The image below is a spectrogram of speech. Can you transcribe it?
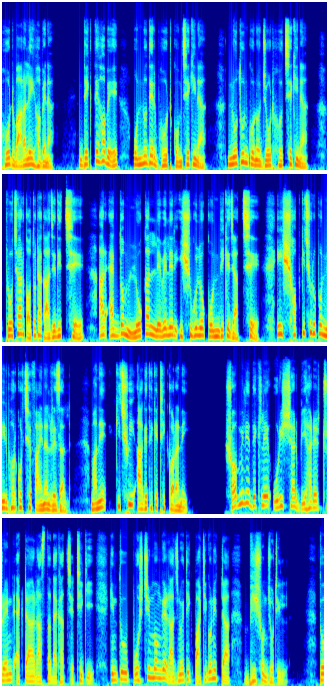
ভোট বাড়ালেই হবে না। দেখতে হবে, অন্যদের ভোট কমছে কিনা, নতুন কোনো জোট হচ্ছে কিনা, প্রচার কতটা কাজে দিচ্ছে, আর একদম লোকাল লেভেলের ইস্যুগুলো কোন দিকে যাচ্ছে, এই সব কিছুর উপর নির্ভর করছে ফাইনাল রেজাল্ট মানে কিছুই আগে থেকে ঠিক করা নেই। সব মিলিয়ে দেখলে উড়িষ্যার বিহারের ট্রেন্ড একটা রাস্তা দেখাচ্ছে, ঠিকই, কিন্তু পশ্চিমবঙ্গের রাজনৈতিক পাটিগণিতটা ভীষণ জটিল। তো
